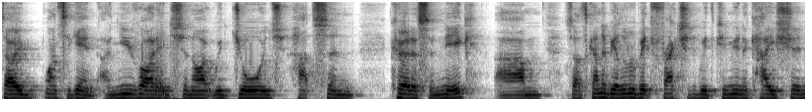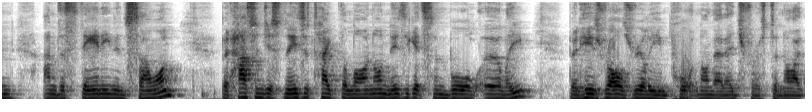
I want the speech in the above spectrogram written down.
So once again, a new right edge tonight with George, Hudson, Curtis and Nick. Um, so it's going to be a little bit fractured with communication, understanding and so on. But Hudson just needs to take the line on, needs to get some ball early. But his role is really important on that edge for us tonight.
